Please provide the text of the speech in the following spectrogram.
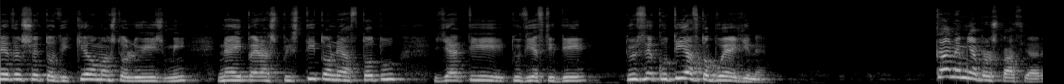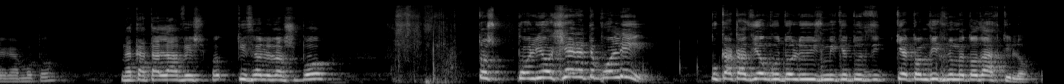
έδωσε το δικαίωμα στο Λουίσμι να υπερασπιστεί τον εαυτό του γιατί του διευθυντή του ήρθε κουτί αυτό που έγινε. Κάνε μια προσπάθεια ρε γαμώτο. Να καταλάβεις τι θέλω να σου πω. Το σχολείο χαίρεται πολύ που καταδιώκουν τον Λουίσμι και, και τον δείχνουν με το δάχτυλο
